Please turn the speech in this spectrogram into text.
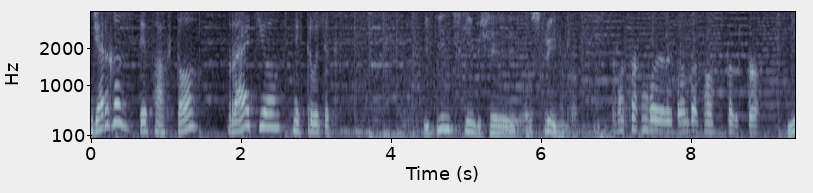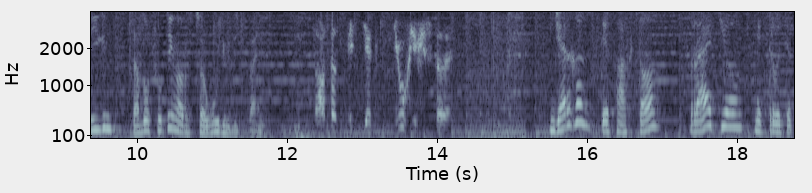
Жаргал де факто радио нэвтрүүлэг. Эдийн засгийн бишээ улс төрийн хямрал. Бас сайхан гоё яриг дандаа сонсдог л доо. нийгэмд залуучуудын оролцоо өгүүлэгдэж байна. Одоо бид яг юу хийх ёстой вэ? Жаргал де факто радио нэвтрүүлэг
